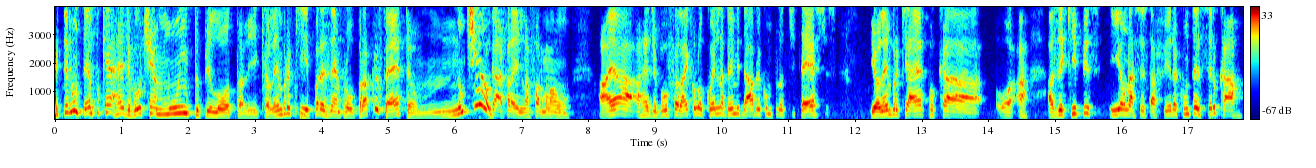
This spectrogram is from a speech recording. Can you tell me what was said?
e teve um tempo que a Red Bull tinha muito piloto ali, que eu lembro que, por exemplo, o próprio Vettel não tinha lugar para ele na Fórmula 1. Aí a, Red Bull foi lá e colocou ele na BMW como piloto de testes. E eu lembro que a época as equipes iam na sexta-feira com o terceiro carro.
